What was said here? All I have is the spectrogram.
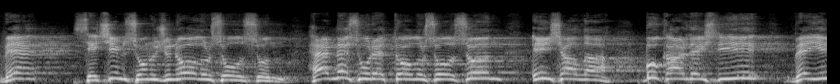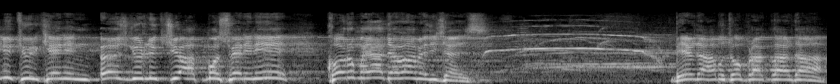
Ve seçim sonucu ne olursa olsun, her ne surette olursa olsun inşallah bu kardeşliği ve yeni Türkiye'nin özgürlükçü atmosferini korumaya devam edeceğiz. Bir daha bu topraklarda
